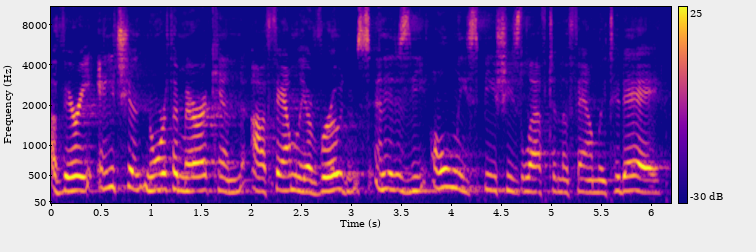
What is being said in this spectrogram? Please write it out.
a very ancient North American uh, family of rodents, and it is the only species left in the family today.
